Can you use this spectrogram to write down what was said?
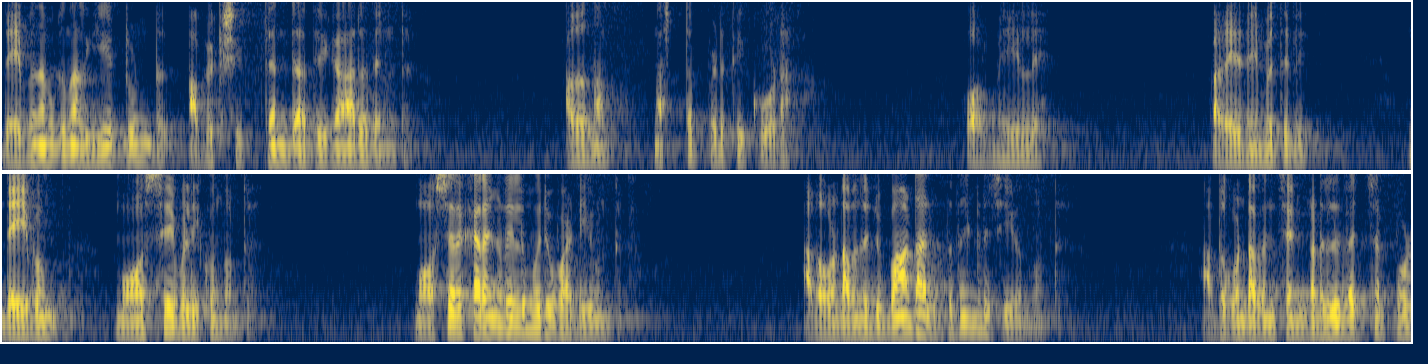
ദൈവം നമുക്ക് നൽകിയിട്ടുണ്ട്. അഭിക്ഷിക്തന്റെ അധികാരതയുണ്ട് അത് നാം നഷ്ടപ്പെടുത്തിക്കൂടാ. ഓർമ്മയില്ലേ? പഴയ നിയമത്തിൽ ദൈവം മോശയെ വിളിക്കുന്നുണ്ട്. മോശയുടെ കരങ്ങളിലും ഒരു വടിയുണ്ട്. അതുകൊണ്ട് അവൻ ഒരുപാട് അത്ഭുതങ്ങൾ ചെയ്യുന്നുണ്ട്. അതുകൊണ്ട് അവൻ ചെങ്കടലിൽ വെച്ചപ്പോൾ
